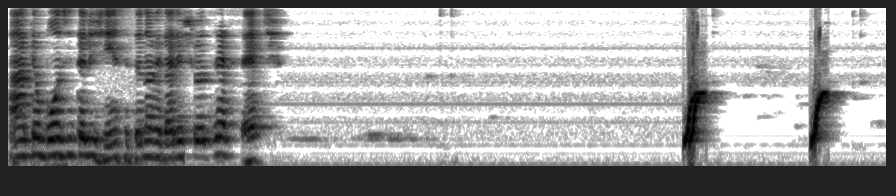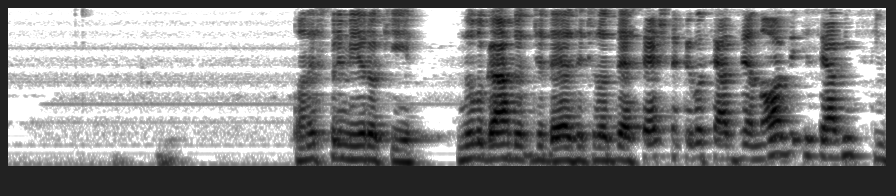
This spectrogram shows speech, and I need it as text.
Ah, tem um bônus de inteligência, então na verdade ele tirou 17. Então nesse primeiro aqui, no lugar de 10 ele tirou 17, então ele pegou CA 19 e CA 25.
